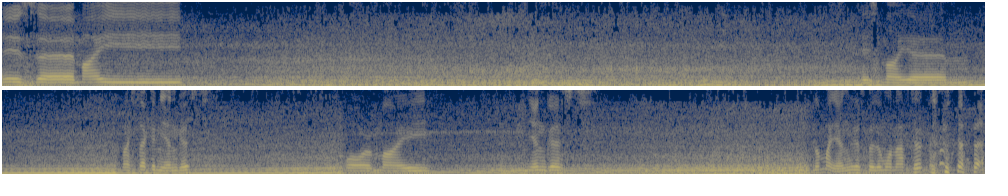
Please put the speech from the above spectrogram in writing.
is uh, my is my um, my second youngest or my youngest. Not my youngest but the one after.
